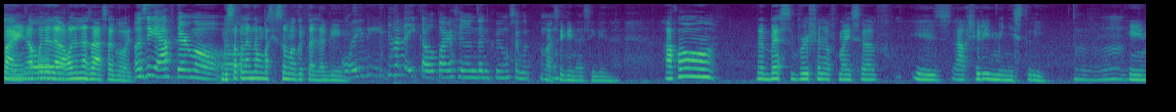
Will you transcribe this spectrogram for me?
fine. Ako na lang, ako na lang sasagot. O sige, after mo. Gusto ko lang naman kasi sumagot talaga eh. O, hindi, hala ikaw para sinundan ko yung sagot mo. Ah, sige na, sige na. Ako, the best version of myself is actually in ministry. Mm. In,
